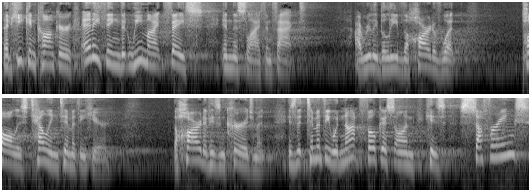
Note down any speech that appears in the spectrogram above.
that he can conquer anything that we might face in this life. In fact, I really believe the heart of what Paul is telling Timothy here, the heart of his encouragement, is that Timothy would not focus on his sufferings,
